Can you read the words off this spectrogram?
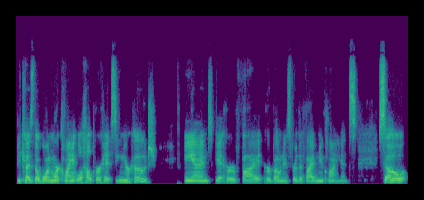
because the one more client will help her hit senior coach and get her five her bonus for the five new clients. So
